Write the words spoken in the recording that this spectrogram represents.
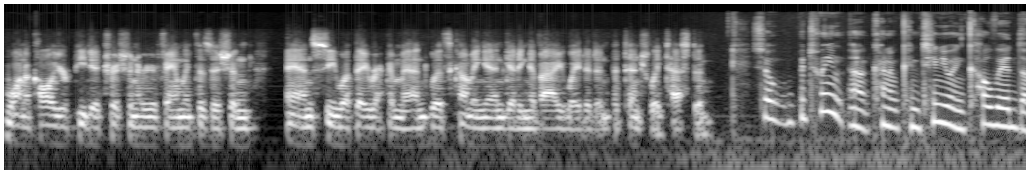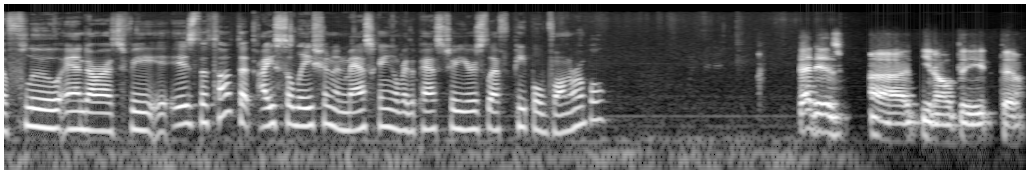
want to call your pediatrician or your family physician and see what they recommend with coming in, getting evaluated, and potentially tested. So, between uh, kind of continuing COVID, the flu, and RSV, is the thought that isolation and masking over the past two years left people vulnerable? That is, uh, you know, the the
